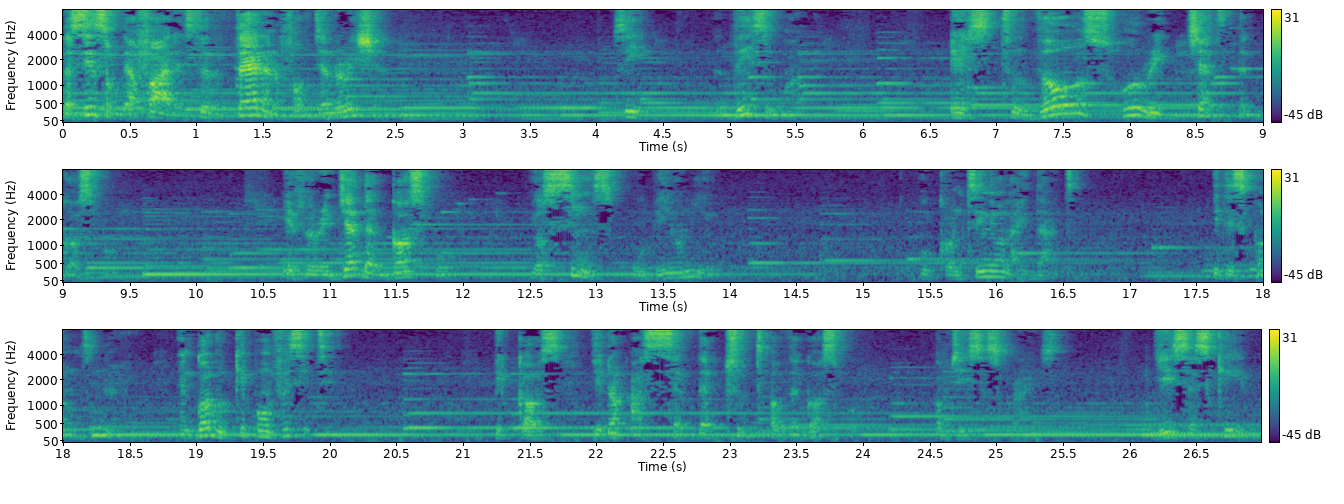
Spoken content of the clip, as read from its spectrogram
the sins of their fathers to the third and fourth generation. See, this one is to those who reject the gospel. If you reject the gospel, your sins will be on you. Will continue like that. It is continuing. And God will keep on visiting because you don't accept the truth of the gospel of Jesus Christ. Jesus came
